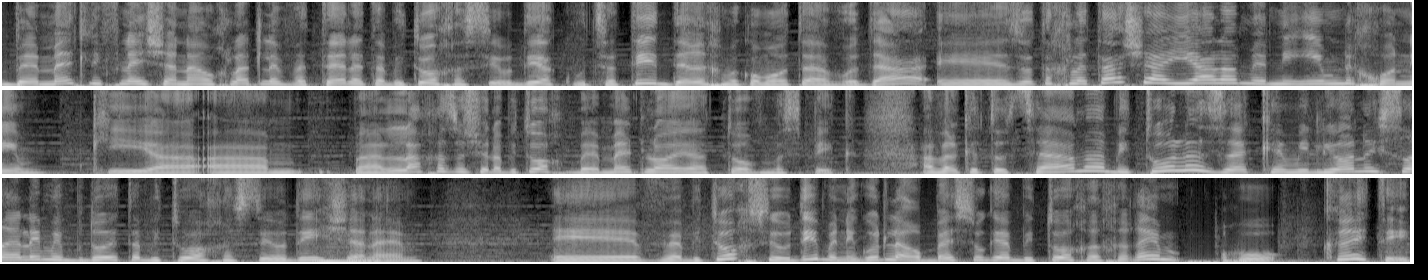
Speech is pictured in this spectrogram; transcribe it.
באמת לפני שנה הוחלט לבטל את הביטוח הסיעודי הקבוצתי דרך מקומות העבודה. אה, זאת החלטה שהיה לה מניעים נכונים, כי המהלך הזה של הביטוח באמת לא היה טוב מספיק. אבל כתוצאה מהביטול הזה, כמיליון ישראלים איבדו את הביטוח הסיעודי שלהם. Uh, וביטוח סיעודי, בניגוד להרבה סוגי ביטוח אחרים, הוא קריטי.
